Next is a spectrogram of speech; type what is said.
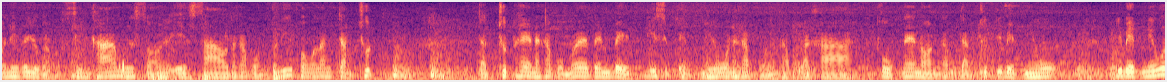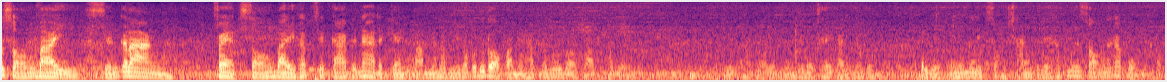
วันนี้ก็อยู่กับสินค้ามือสองเอทซาวนะครับผมตอนนี้ผมกำลังจัดชุดจัดชุดให้นะครับ ผมไม่ได้เป็นเบส21 นิ้วนะครับ ผมครับราคาถูกแน่นอนครับจัดชุด21นิ้ว21นิ้ว 2 ใบ เสียงกลางแฝด2ใบครับเสียงกลางเป็นหน้าตะแกรงปั๊มนะครับนี่เราไปดูดอกก่อนนะครับเราไปดูดอกก่อนครับผมนี่ครับดอกลำโพงที่เราใช้กันครับผม21นิ้วแม่เหล็ก 2 ชั้นกันเลยครับมือสองนะครับผมครับ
